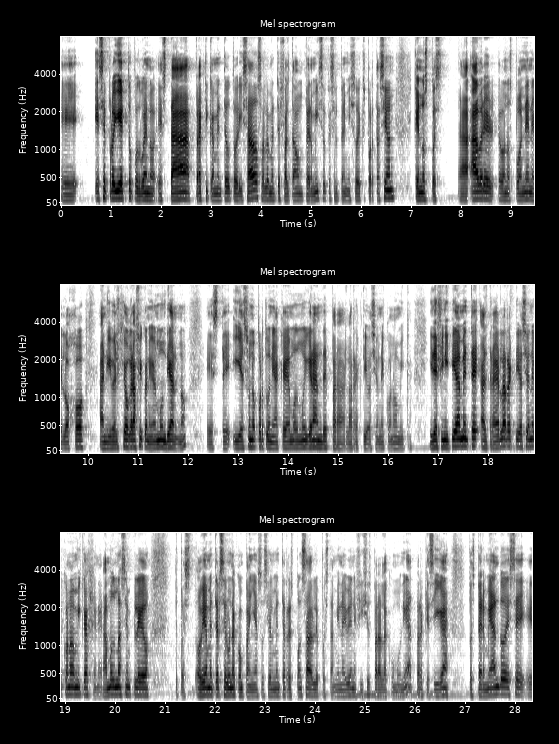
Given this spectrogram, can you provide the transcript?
Eh, ese proyecto, pues bueno, está prácticamente autorizado, solamente falta un permiso, que es el permiso de exportación, que nos pues abre o nos pone en el ojo a nivel geográfico, a nivel mundial, ¿no? Este, y es una oportunidad que vemos muy grande para la reactivación económica. Y definitivamente al traer la reactivación económica generamos más empleo, pues obviamente al ser una compañía socialmente responsable, pues también hay beneficios para la comunidad, para que siga pues permeando ese,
